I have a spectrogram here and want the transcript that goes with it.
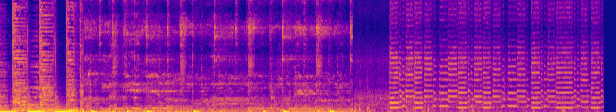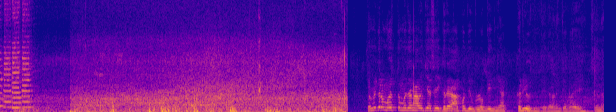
છે મિત્રો, મસ્ત મજાના આવી ગયા છે. ઘરે આખો દી વ્લોગિંગ ત્યાં કર્યું જ નથી, કારણ કે ભાઈ છે ને,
